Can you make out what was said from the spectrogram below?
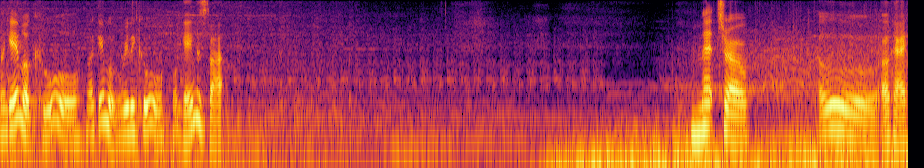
That game looked cool. That game looked really cool. What game is that? Metro. Oh, okay.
